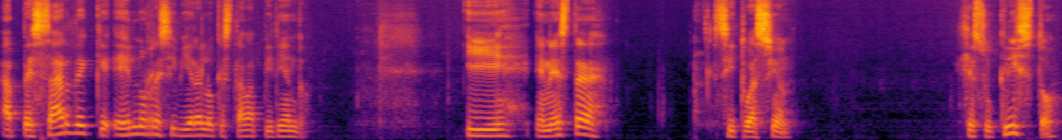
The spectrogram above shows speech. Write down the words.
a pesar de que Él no recibiera lo que estaba pidiendo. Y en esta situación, Jesucristo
